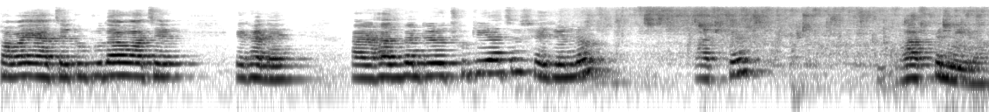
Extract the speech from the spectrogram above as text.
সবাই আছে, টুটুদাও আছে এখানে। আর হাজব্যান্ডেরও ছুটি আছে, সেই জন্য আজকে ভাজতে নিলাম।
